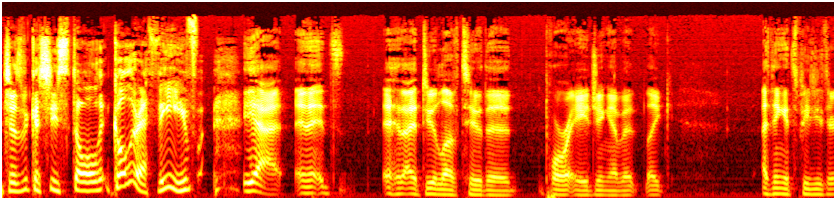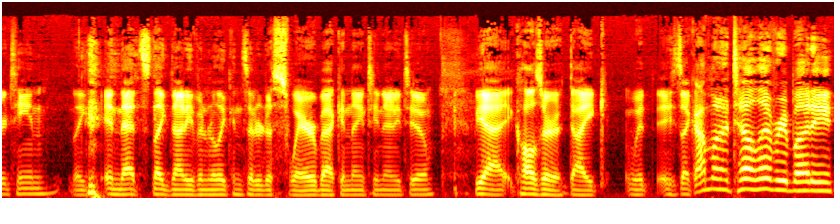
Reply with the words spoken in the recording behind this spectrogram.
just because she stole. Call her a thief. Yeah, and it's I do love too the poor aging of it. Like, I think it's PG thirteen, like, and that's like not even really considered a swear back in nineteen ninety two. But Yeah, it calls her a dyke. With he's like, I'm gonna tell everybody.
